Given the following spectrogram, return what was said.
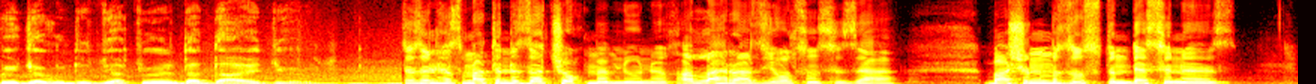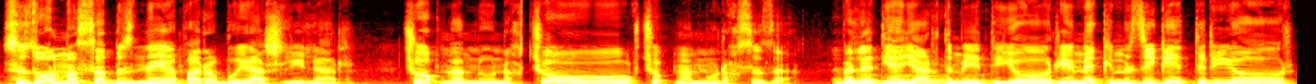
Gece gündüz yatıyoruz da daha ediyoruz. Sizin hizmetinize çok memnunuz. Allah razı olsun size. Başımız üstündesiniz. Siz olmazsa biz ne yaparız bu yaşlılar? Çok memnunuz, çok çok memnunuz size. Belediye yardım ediyor, yemekimizi getiriyor,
